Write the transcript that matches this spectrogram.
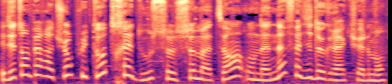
Et des températures plutôt très douces ce matin. On a 9 à 10 degrés actuellement.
